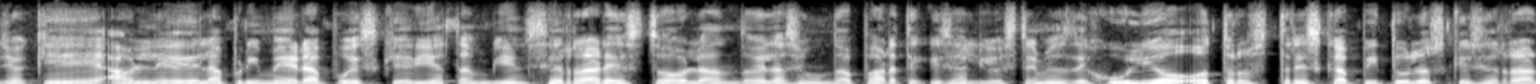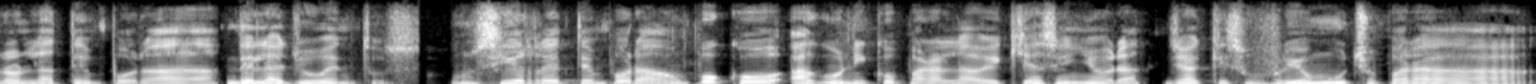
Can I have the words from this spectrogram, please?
Ya que hablé de la primera, pues quería también cerrar esto hablando de la segunda parte que salió este mes de julio, otros tres capítulos que cerraron la temporada de la Juventus. Un cierre de temporada un poco agónico para la vecchia señora, ya que sufrió mucho para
